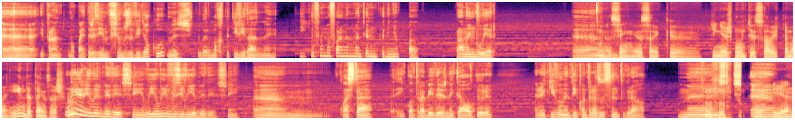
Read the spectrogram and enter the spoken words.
Uh, e pronto, meu pai trazia-me filmes do videoclube, mas aquilo era uma rotatividade, né? E aquilo foi uma forma de manter um bocadinho ocupado, para além de ler. Um, ah, sim, eu sei que tinhas muito esse hábito também. E ainda tens, acho Ler e ler BDs, sim. Lia livros e lia BDs, sim. Um, lá está. Encontrar BDs naquela altura era equivalente a encontrar o Santo Grau. Mas. um, yeah.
